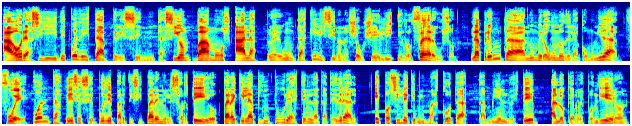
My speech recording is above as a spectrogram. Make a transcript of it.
Ahora sí, después de esta presentación, vamos a las preguntas que le hicieron a Joe Shelley y Rod Ferguson. La pregunta número uno de la comunidad fue, ¿cuántas veces se puede participar en el sorteo para que la pintura esté en la catedral? ¿Es posible que mi mascota también lo esté? A lo que respondieron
